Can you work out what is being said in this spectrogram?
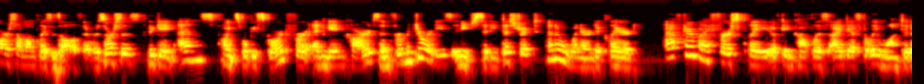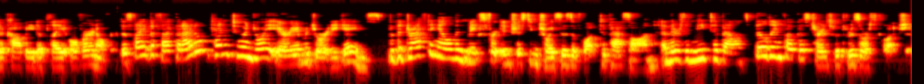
or someone places all of their resources, the game ends, points will be scored for endgame cards and for majorities in each city district, and a winner declared. After my first play of Ginkgopolis, I desperately wanted a copy to play over and over, despite the fact that I don't tend to enjoy area majority games. But the drafting element makes for interesting choices of what to pass on, and there's a need to balance building focused turns with resource collection.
